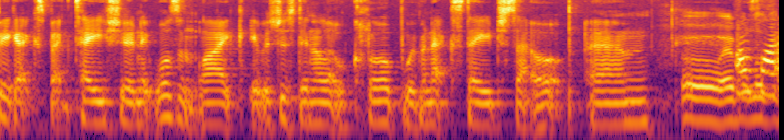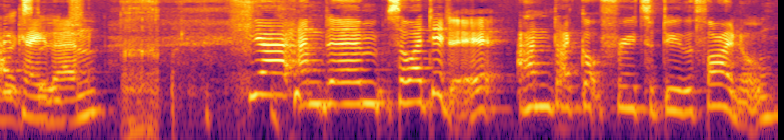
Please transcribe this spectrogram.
big expectation, it wasn't like it was just in a little club with an X stage set up. Um, Oh, I was like, okay stage. then. yeah, and um, so I did it, and I got through to do the final,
